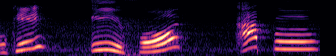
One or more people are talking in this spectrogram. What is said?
Okay? A for apple.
